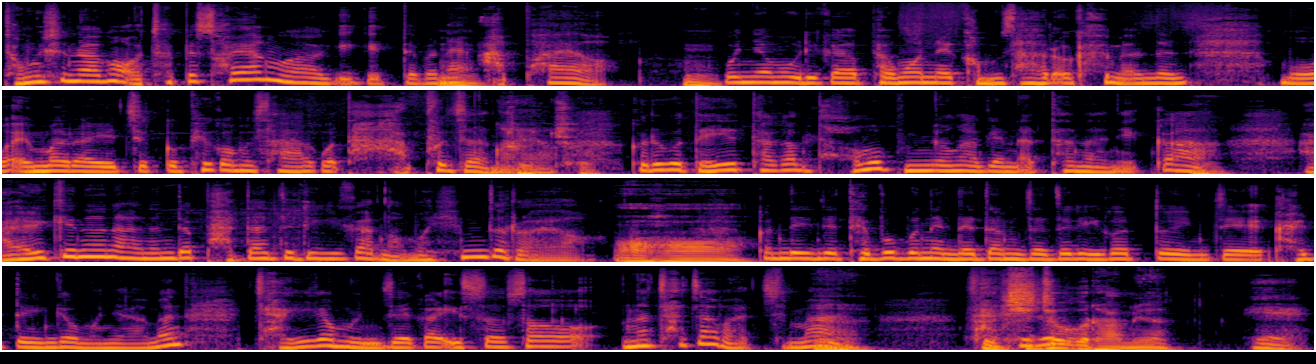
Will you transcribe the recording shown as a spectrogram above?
정신학은 어차피 서양의학이기 때문에 음. 아파요. 음. 왜냐하면 우리가 병원에 검사하러 가면은 뭐 MRI 찍고 피 검사하고 다 아프잖아요. 그렇죠. 그리고 데이터가 너무 분명하게 나타나니까 음. 알기는 아는데 받아들이기가 너무 힘들어요. 어허. 근데 이제 대부분의 내담자들이 이것도 이제 갈등인 게 뭐냐면 자기가 문제가 있어서는 찾아왔지만 음. 그 지적을 하면 예.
